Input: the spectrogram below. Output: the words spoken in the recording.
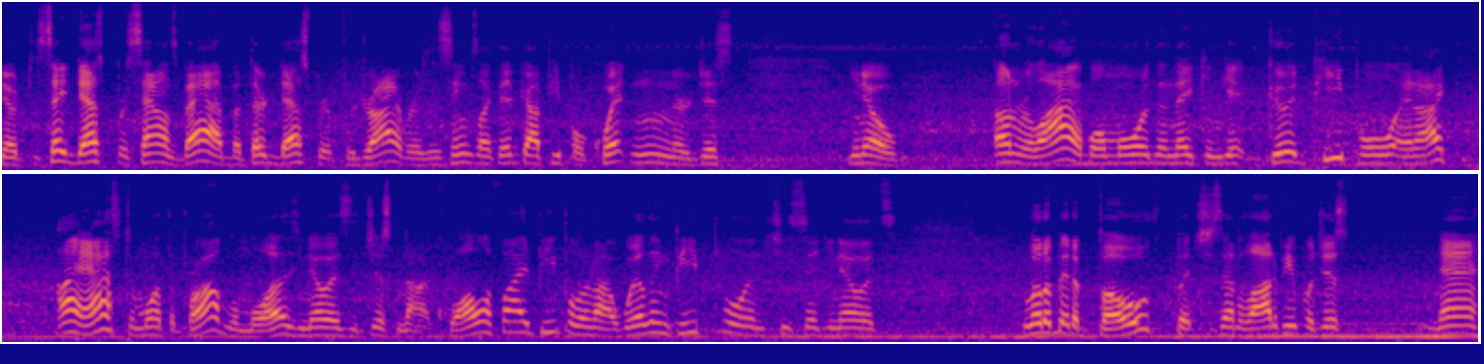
know, to say desperate sounds bad, but they're desperate for drivers. It seems like they've got people quitting or just, you know, unreliable more than they can get good people. And I, I asked him what the problem was. You know, is it just not qualified people or not willing people? And she said, you know, it's a little bit of both. But she said a lot of people just, nah,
